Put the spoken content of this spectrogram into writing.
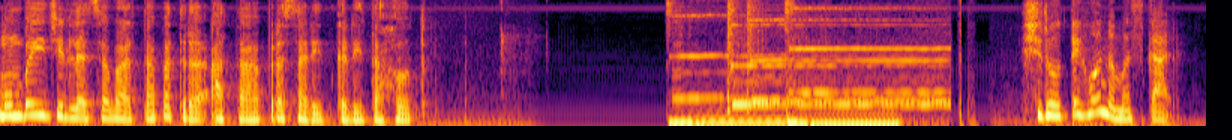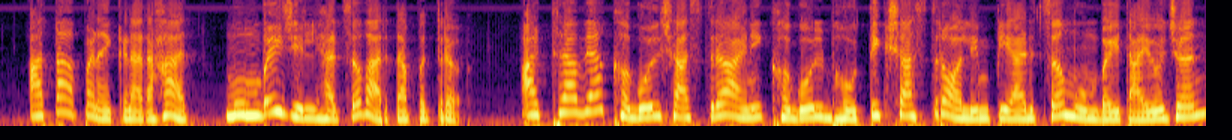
मुंबई जिल्ह्याचं वार्तापत्र आता प्रसारित करीत आहोत. श्रोते हो नमस्कार. आता आपण ऐकणार आहात मुंबई जिल्ह्याचं वार्तापत्र. अठराव्या खगोलशास्त्र आणि खगोल भौतिकशास्त्र ऑलिम्पियाडचं मुंबईत आयोजन.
